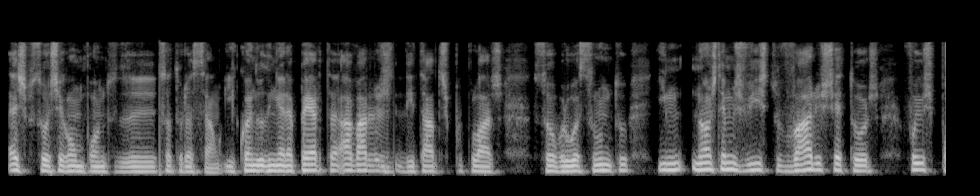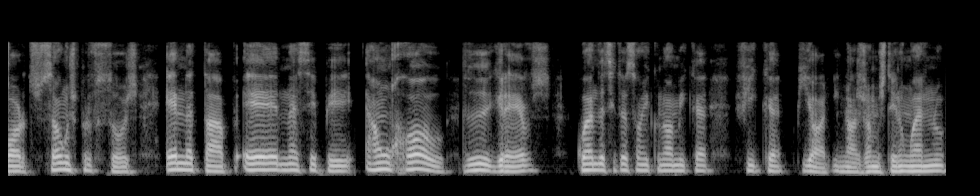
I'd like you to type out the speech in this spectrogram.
As pessoas chegam a um ponto de saturação e quando o dinheiro aperta, há vários ditados populares sobre o assunto e nós temos visto vários setores, foi os portos, são os professores, é na TAP, é na CP, há um rol de greves quando a situação económica fica pior. E nós vamos ter um ano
